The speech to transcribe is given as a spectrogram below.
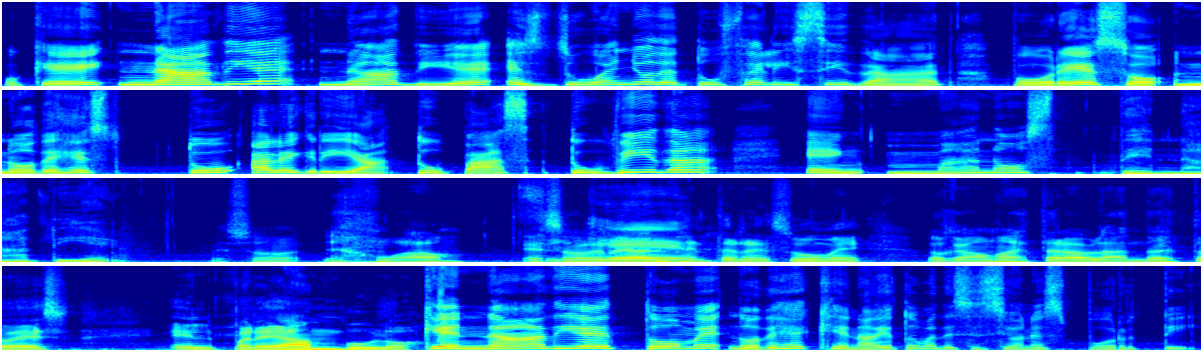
¿ok? Nadie, nadie es dueño de tu felicidad. Por eso no dejes tu alegría, tu paz, tu vida en manos de nadie. Eso, wow. Eso realmente resume lo que vamos a estar hablando. Esto es el preámbulo. Que nadie tome, no dejes que nadie tome decisiones por ti.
